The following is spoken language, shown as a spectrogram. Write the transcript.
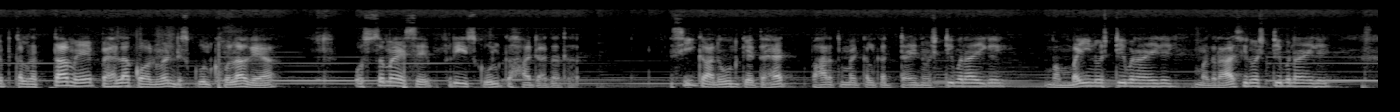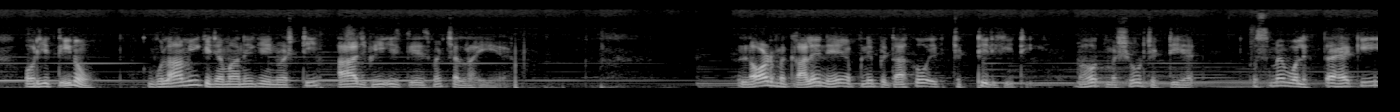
जब कलकत्ता में पहला कॉन्वेंट स्कूल खोला गया उस समय इसे फ्री स्कूल कहा जाता था। इसी कानून के तहत भारत में कलकत्ता यूनिवर्सिटी बनाई गई बम्बई यूनिवर्सिटी बनाई गई, मद्रास यूनिवर्सिटी बनाई गई और ये तीनों गुलामी के ज़माने की यूनिवर्सिटी आज भी इस देश में चल रही है। लॉर्ड मकाले ने अपने पिता को एक चिट्ठी लिखी थी, बहुत मशहूर चिट्ठी है। उसमें वो लिखता है कि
